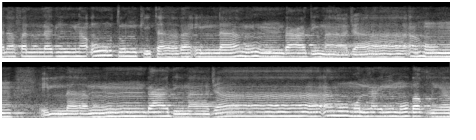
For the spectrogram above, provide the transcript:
اخْتَلَفَ الَّذِينَ أُوتُوا الْكِتَابَ إِلَّا مِن بَعْدِ مَا جَاءَهُمْ إلا من بعد ما جاءهم العلم بغيا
